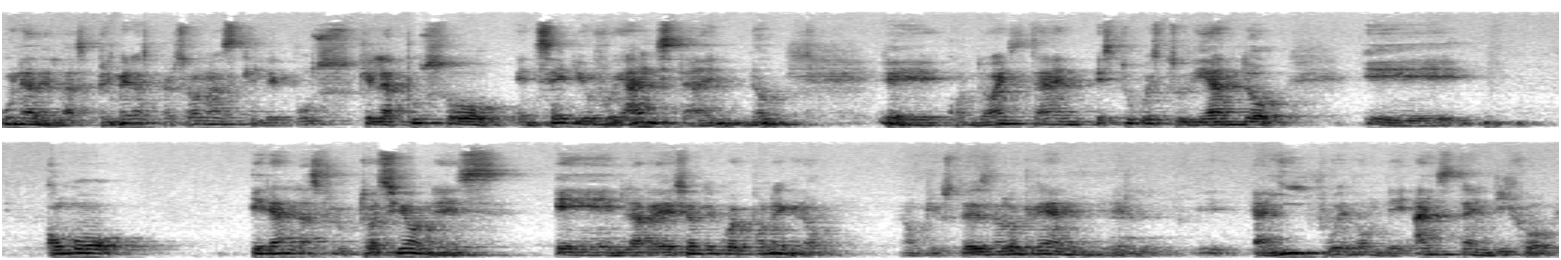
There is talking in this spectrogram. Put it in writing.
una de las primeras personas que, le puso, que la puso en serio fue Einstein, ¿no? cuando Einstein estuvo estudiando cómo eran las fluctuaciones en la radiación de cuerpo negro, aunque ustedes no lo crean, allí fue donde Einstein dijo,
